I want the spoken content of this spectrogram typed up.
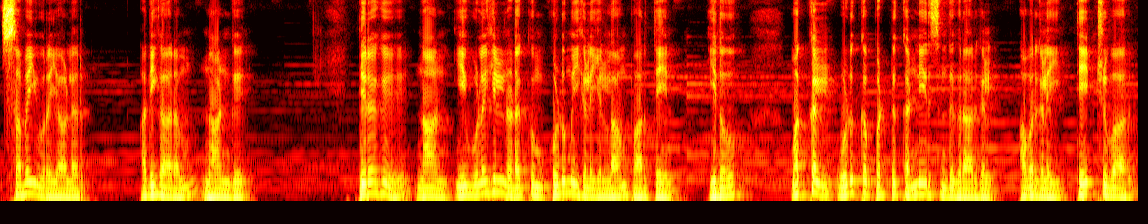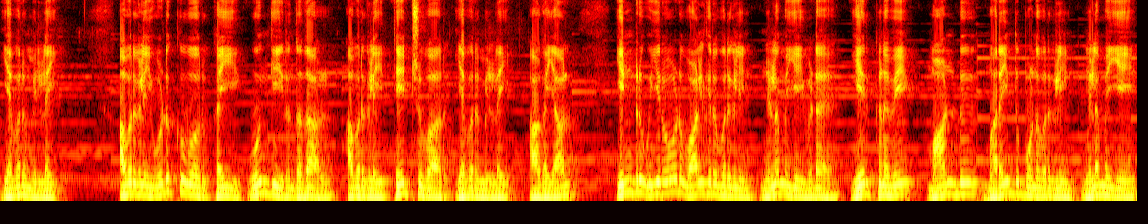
சபை உரையாளர் அதிகாரம் நான்கு. பிறகு நான் இவ்வுலகில் நடக்கும் கொடுமைகளையெல்லாம் பார்த்தேன். இதோ மக்கள் ஒடுக்கப்பட்டு கண்ணீர் சிந்துகிறார்கள். அவர்களை தேற்றுவார் எவரும் இல்லை அவர்களை ஒடுக்குவோர் கை ஓங்கி இருந்ததால் அவர்களை தேற்றுவார் எவருமில்லை. ஆகையால் இன்று உயிரோடு வாழ்கிறவர்களின் நிலைமையை விட ஏற்கனவே மாண்டு மறைந்து போனவர்களின் நிலைமையே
